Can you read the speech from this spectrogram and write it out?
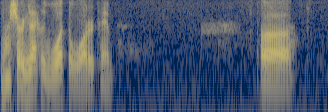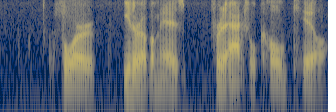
I'm not sure exactly what the water temp uh for either of them is for the actual cold kill,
